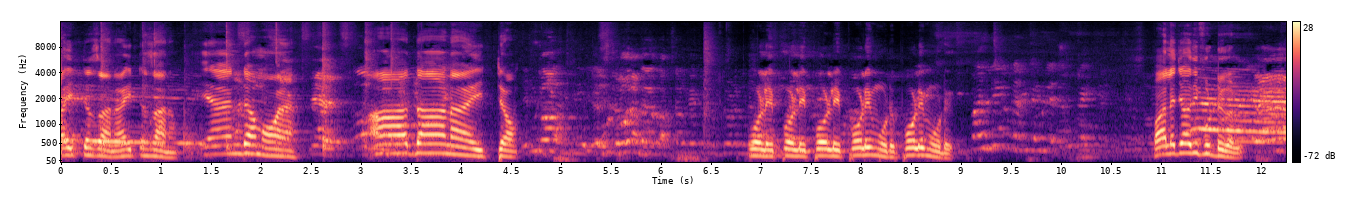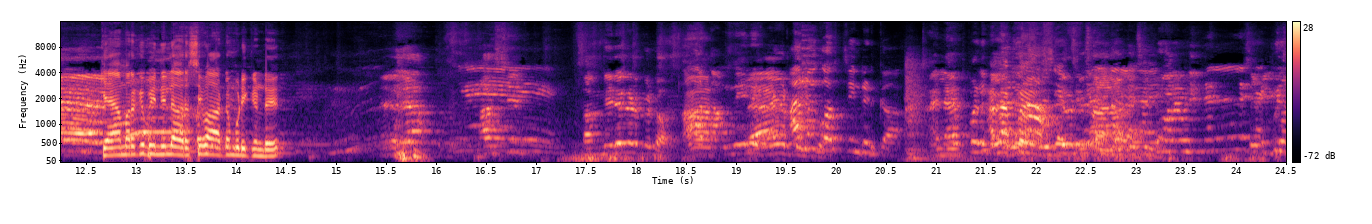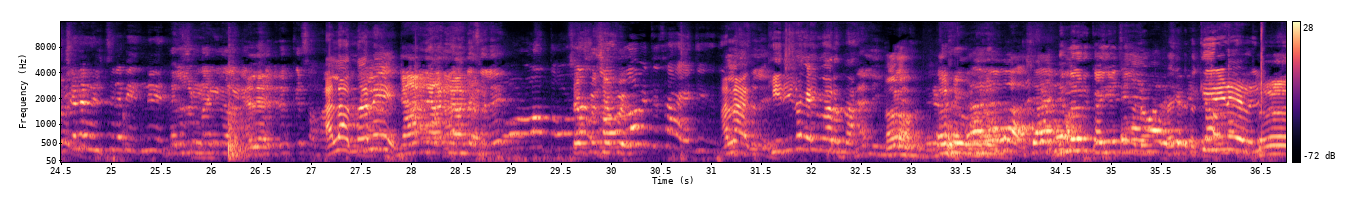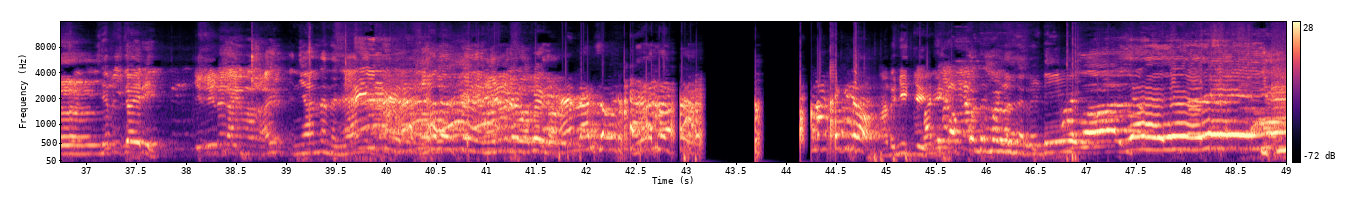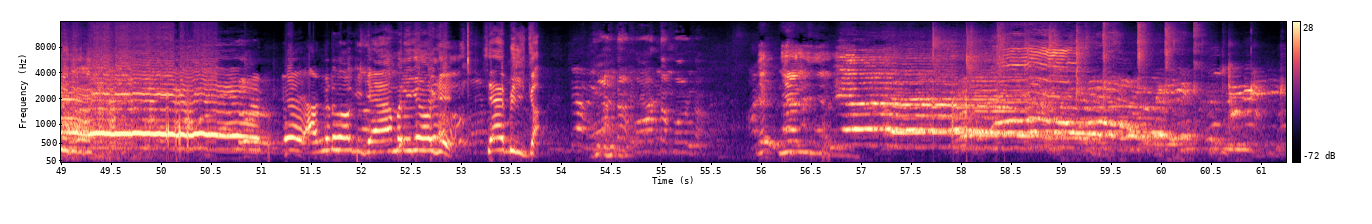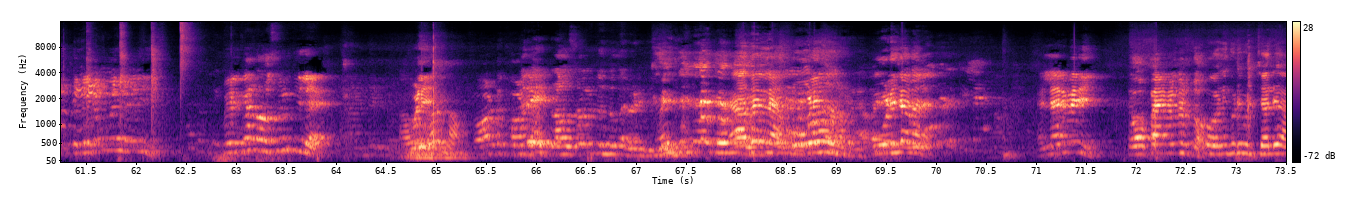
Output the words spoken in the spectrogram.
ഐറ്റം സാധനം ഐറ്റം സാധനം. എന്റെ മോനെ. അതാണ് ഐറ്റം പൊളി പൊളി പൊളി പൊളി മൂട് പൊളി മൂട്. പല ജാതി ഫുഡുകൾ ക്യാമറക്ക് പിന്നിൽ അരസി വാട്ടം പിടിക്കുന്നുണ്ട്. അല്ല എന്നാലേ ഞാൻ ഞാൻ ഞാൻ ഷെഫ് ഷെഫ് അല്ല കിരീട കൈമാറുന്ന ഞാൻ തന്നെ ഞാൻ അങ്ങോട്ട് നോക്കി ക്യാമറയ്ക്ക് നോക്കി. ഷാബിൽക്ക ഞാൻ അതല്ല എല്ലാരും വരി. ടോപ്പ് ആംഗിൾ കൂടി വിളിച്ചാൽ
